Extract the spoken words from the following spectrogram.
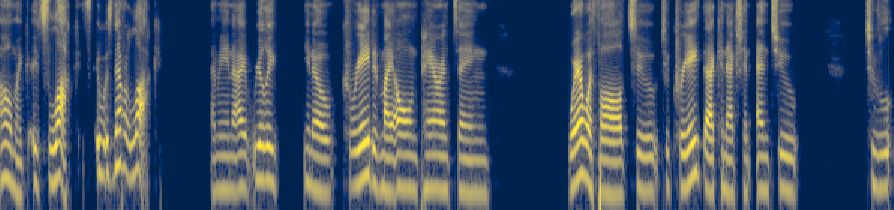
Oh my, it's luck. It's, it was never luck. I mean, I really, you know, created my own parenting wherewithal to to create that connection and to to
